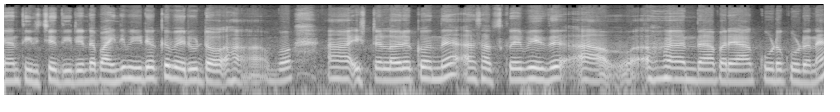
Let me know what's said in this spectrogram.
ഞാൻ തിരിച്ചെത്തിയിട്ടുണ്ട്. അപ്പോൾ അതിന്റെ വീഡിയോ ഒക്കെ വരും കേട്ടോ അപ്പോൾ ഇഷ്ടമുള്ളവരൊക്കെ ഒന്ന് സബ്സ്ക്രൈബ് ചെയ്ത് എന്താ പറയുക കൂടെ കൂടണേ.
